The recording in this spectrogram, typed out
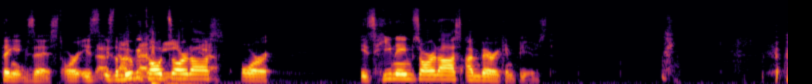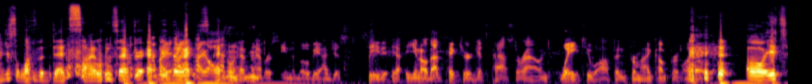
thing exist? Or is That- is the that- movie that called meme, Zardoz? yeah. Or is he named Zardoz? I'm very confused. I just love the dead silence after everything. I, I, I say. also have never seen the movie. I just see you know that picture gets passed around way too often for my comfort level. Oh, it's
